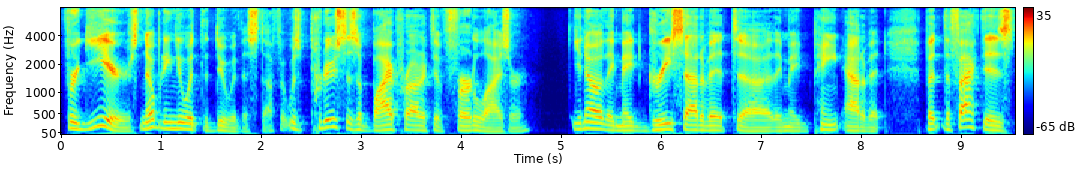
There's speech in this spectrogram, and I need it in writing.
For years, nobody knew what to do with this stuff. It was produced as a byproduct of fertilizer. You know, they made grease out of it, uh, they made paint out of it. But the fact is,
